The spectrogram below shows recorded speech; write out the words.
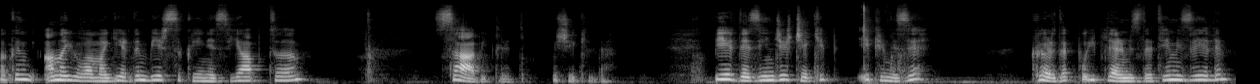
bakın ana yuvama girdim bir sık iğnesi yaptım sabitledim bu şekilde bir de zincir çekip ipimizi kırdık bu iplerimizi de temizleyelim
